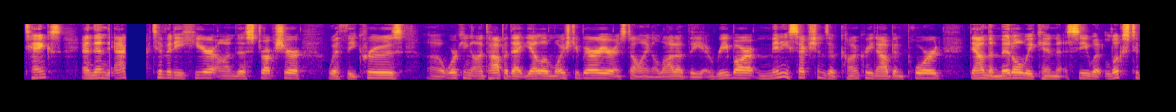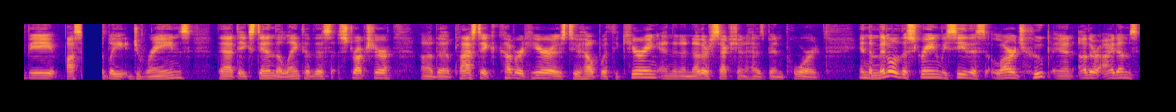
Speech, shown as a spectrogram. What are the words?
tanks. And then the activity here on this structure with the crews uh, working on top of that yellow moisture barrier, installing a lot of the rebar. Many sections of concrete now been poured. Down the middle, we can see what looks to be possibly drains that extend the length of this structure. Uh, the plastic covered here is to help with the curing, and then another section has been poured. In the middle of the screen, we see this large hoop and other items.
